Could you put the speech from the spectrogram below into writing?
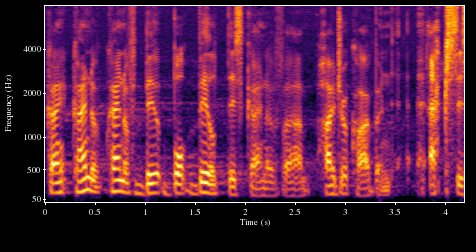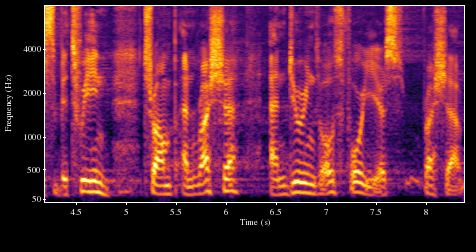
kind of kind of built, built this kind of um, hydrocarbon axis between Trump and Russia, and during those four years, Russia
